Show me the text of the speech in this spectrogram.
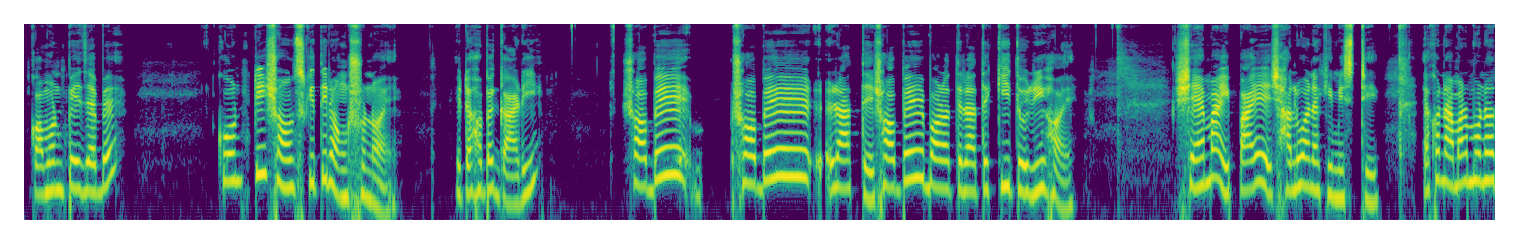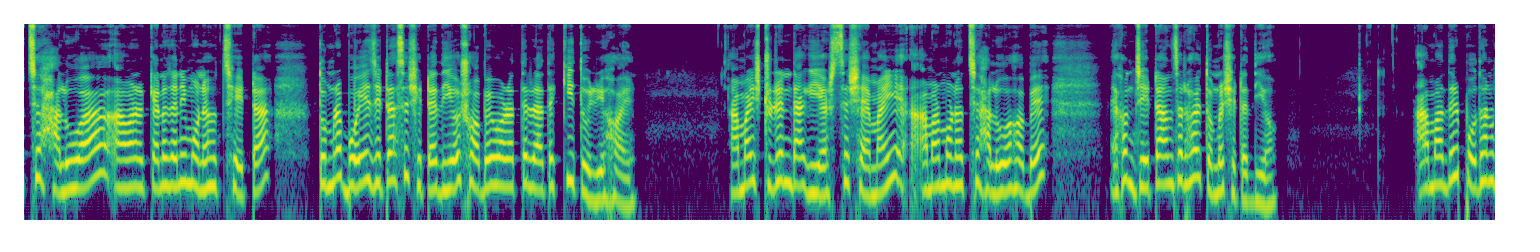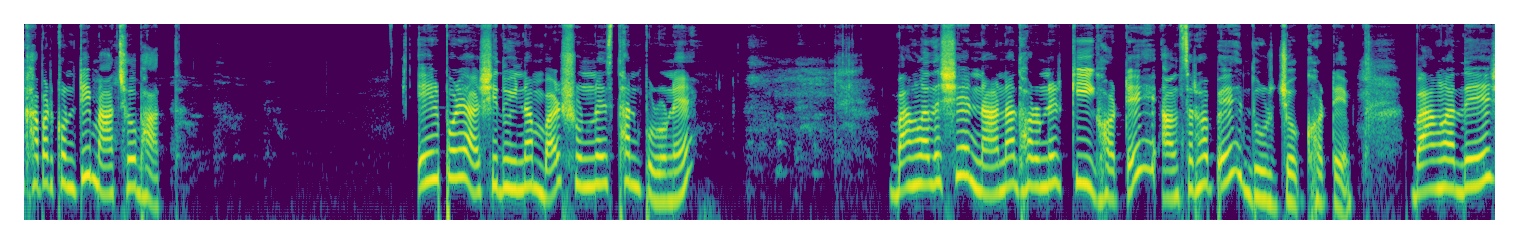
কমন পেয়ে যাবে। কোনটি সংস্কৃতির অংশ নয়? এটা হবে গাড়ি। সবে সবে রাতে, সবে বরাতে রাতে কি তৈরি হয়? শ্যামাই, পায়েস, হালুয়া নাকি মিষ্টি? এখন আমার মনে হচ্ছে হালুয়া, আমার কেন জানি মনে হচ্ছে এটা। তোমরা বইয়ে যেটা আছে সেটা দিও, সবে বরাতের রাতে কি তৈরি হয়? আমার স্টুডেন্ট দাগিয়ে আসছে, শ্যামাই, আমার মনে হচ্ছে হালুয়া হবে। এখন যেটা আনসার হয় তোমরা সেটা দিও। আমাদের প্রধান খাবার কোনটি? মাছ ও ভাত। এরপরে আসি দুই নাম্বার, শূন্যস্থান পূরণে। বাংলাদেশে নানা ধরনের কি ঘটে? আনসার হবে দুর্যোগ ঘটে। বাংলাদেশ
